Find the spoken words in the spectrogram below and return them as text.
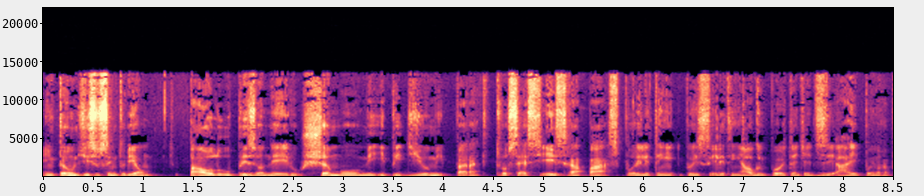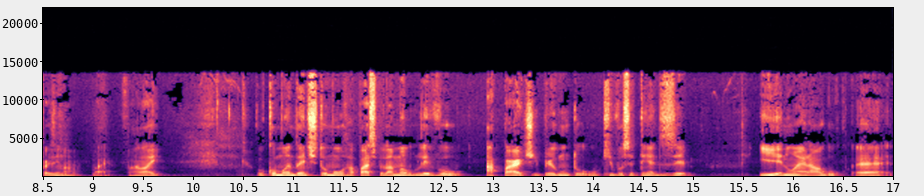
Então disse o centurião: Paulo, o prisioneiro, chamou-me e pediu-me para que trouxesse esse rapaz, por ele tem, pois ele tem algo importante a dizer. Aí põe o rapazinho lá, vai, fala aí. O comandante tomou o rapaz pela mão, levou à parte e perguntou: O que você tem a dizer? E não era algo, é,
